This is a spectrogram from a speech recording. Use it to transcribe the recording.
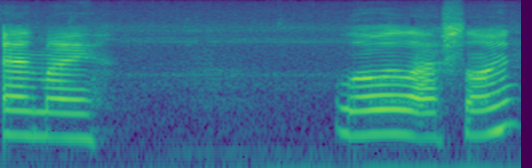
and my lower lash line.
